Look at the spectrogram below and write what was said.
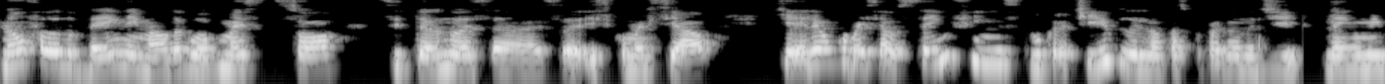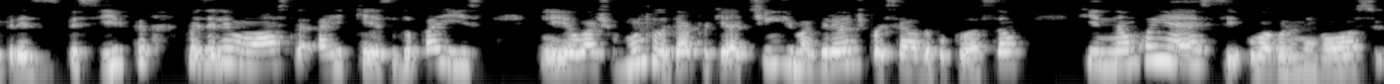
Não falando bem nem mal da Globo, mas só citando essa, essa, esse comercial, que ele é um comercial sem fins lucrativos, ele não faz propaganda de nenhuma empresa específica, mas ele mostra a riqueza do país. E eu acho muito legal porque atinge uma grande parcela da população que não conhece o agronegócio,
